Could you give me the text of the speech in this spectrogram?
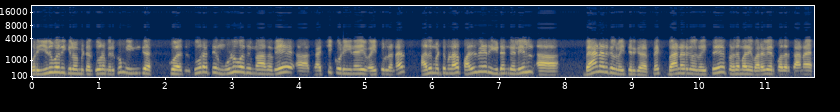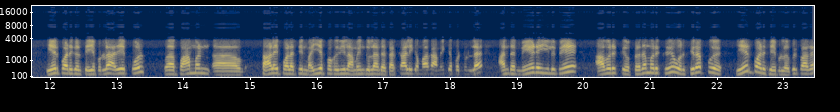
ஒரு இருபது கிலோமீட்டர் தூரம் இருக்கும். இங்க தூரத்தில் முழுவதுமாகவே அஹ், கட்சி கொடியினை வைத்துள்ளனர். அது மட்டுமல்லாமல் பல்வேறு இடங்களில் பேனர்கள் வைத்திருக்கிறார். பிளெக்ஸ் பேனர்கள் வைத்து பிரதமரை வரவேற்பதற்கான ஏற்பாடுகள் செய்யப்பட்டுள்ள அதே போல் பாம்பன் அஹ், சாலை பாலத்தின் மையப்பகுதியில் அமைந்துள்ள அந்த தற்காலிகமாக அமைக்கப்பட்டுள்ள அந்த மேடையிலுமே அவருக்கு பிரதமருக்கு ஒரு சிறப்பு ஏற்பாடு செய்யப்பட்டுள்ளது. குறிப்பாக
